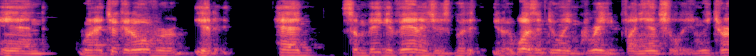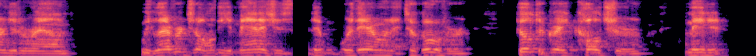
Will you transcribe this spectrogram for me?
And when I took it over, it had some big advantages, but it, you know, it wasn't doing great financially. And we turned it around. We leveraged all the advantages that were there when I took over, built a great culture, made it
